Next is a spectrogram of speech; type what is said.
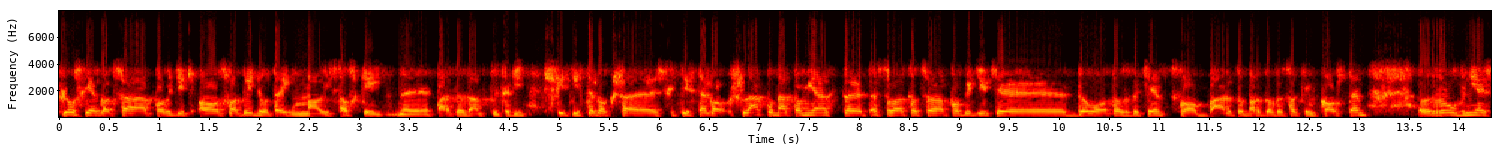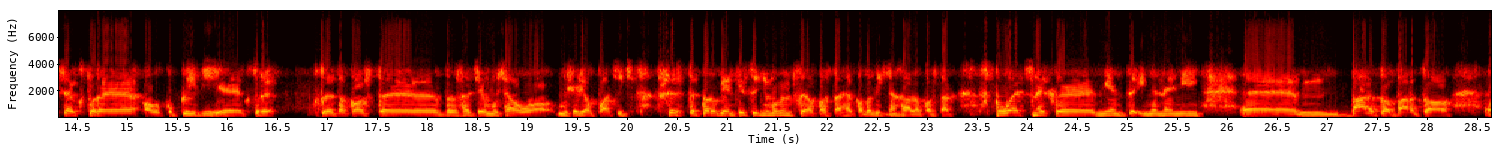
plus jego trzeba powiedzieć o osłabieniu tej maoistowskiej e, partyzantki, czyli świetlistego, świetlistego szlaku, natomiast e, też trzeba, to trzeba powiedzieć, e, było to zwycięstwo bardzo, bardzo wysokim kosztem, również które okupili, które które to koszty w zasadzie musiało, musieli opłacić wszyscy Peruwiańczycy, nie mówiąc o kosztach ekonomicznych, ale o kosztach społecznych, e, między innymi bardzo, bardzo e,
